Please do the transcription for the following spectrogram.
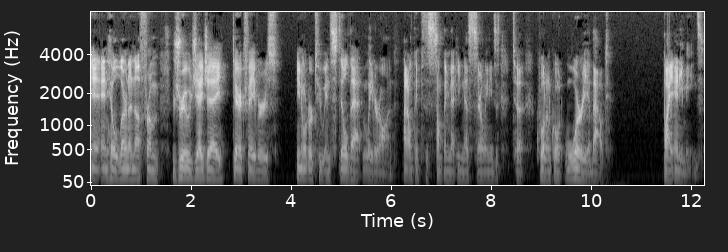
and, and he'll learn enough from Jrue, JJ, Derek Favors in order to instill that later on. I don't think this is something that he necessarily needs to quote unquote worry about by any means.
